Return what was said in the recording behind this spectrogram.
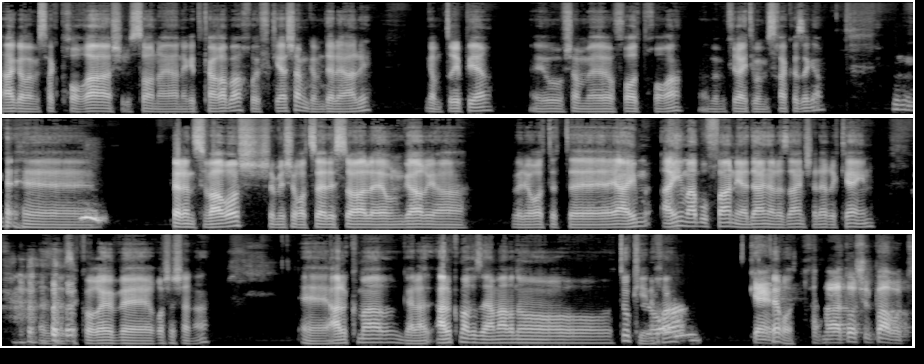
אגב, המשחק בכורה של סון היה נגד קרבאח, הוא הבקיע שם, גם דלה אלי, גם טריפייר, היו שם אה, הופעות בכורה, במקרה הייתי במשחק הזה גם. אה, פרנס ורוש, שמי שרוצה לנסוע להונגריה ולראות את... אה, האם, האם אבו פאני עדיין על הזין של ארי קיין? אז זה קורה בראש השנה. אלקמר, גל... אלקמר זה אמרנו תוכי, נכון? כן, חזרתו של פארוט.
